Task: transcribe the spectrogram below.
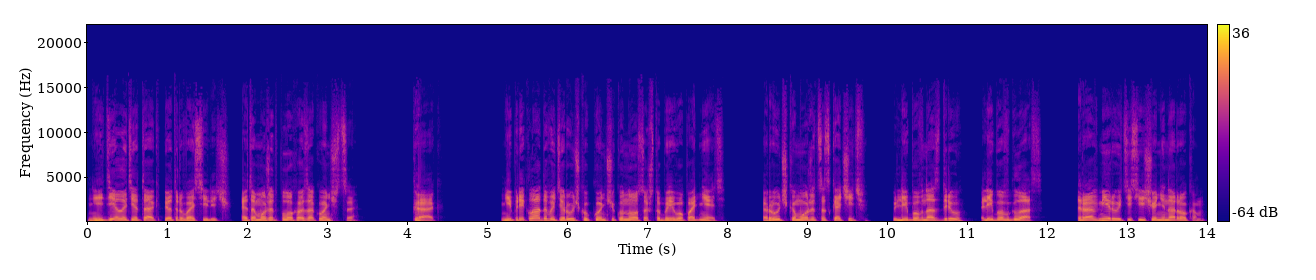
Не делайте так, Петр Васильевич, это может плохо закончиться. Как? Не прикладывайте ручку к кончику носа, чтобы его поднять. Ручка может соскочить либо в ноздрю, либо в глаз. Травмируйтесь еще ненароком.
